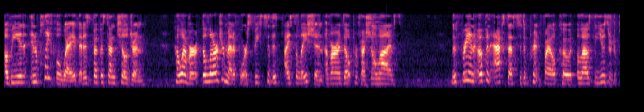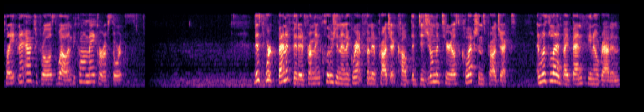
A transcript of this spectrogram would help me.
albeit in a playful way that is focused on children. However, the larger metaphor speaks to this isolation of our adult professional lives. The free and open access to the print file code allows the user to play an active role as well and become a maker of sorts. This work benefited from inclusion in a grant-funded project called the Digital Materials Collections Project and was led by Ben Fino-Radin.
